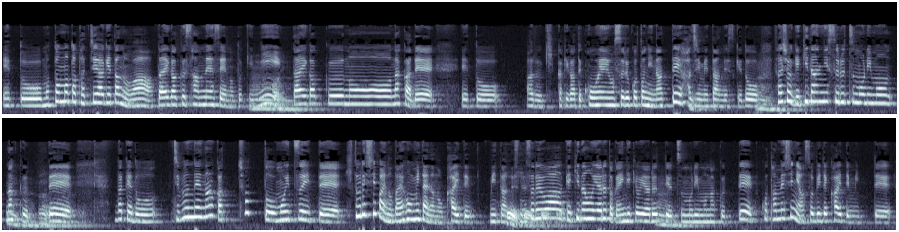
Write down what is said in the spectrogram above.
えっともともと立ち上げたのは大学3年生の時に大学の中でえっとあるきっかけがあって講演をすることになって始めたんですけど、最初は劇団にするつもりもなくって、だけど自分でなんかちょっと思いついて一人芝居の台本みたいなのを書いてみたんですね。それは劇団をやるとか演劇をやるっていうつもりもなくってこう試しに遊びで書いてみて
